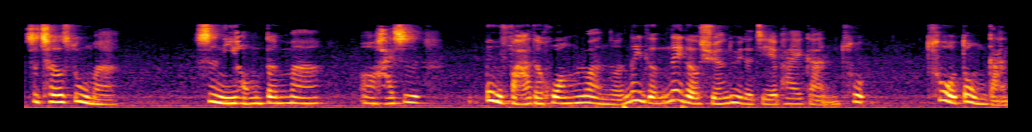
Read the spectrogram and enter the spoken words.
是车速吗？是霓虹灯吗？哦、还是步伐的慌乱呢？那个那个旋律的节拍感、错错动感，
